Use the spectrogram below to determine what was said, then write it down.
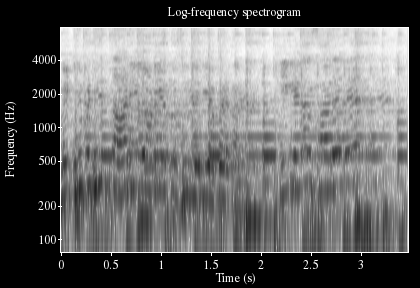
ਮਿੱਠੀ ਮਿੱਠੀ ਤਾੜੀ ਲਾਉਣੀ ਹੈ ਤੁਸੀਂ ਮੇਰੀਆਂ ਭੈਣਾਂ ਨੇ। ਕੀ ਕਹਿਣਾ ਸਾਰੇ ਨੇ?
